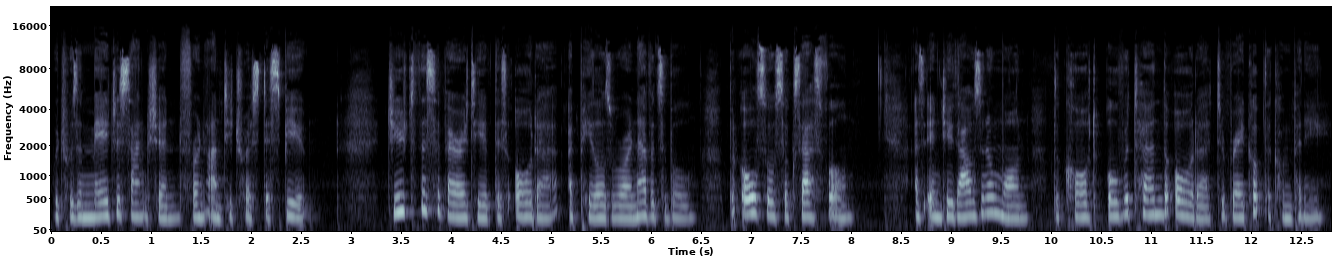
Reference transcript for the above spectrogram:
which was a major sanction for an antitrust dispute. Due to the severity of this order, appeals were inevitable, but also successful, as in 2001 the court overturned the order to break up the company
